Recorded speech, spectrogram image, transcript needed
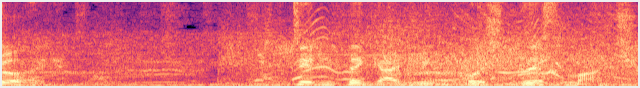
Good. Didn't think I'd be pushed this much.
